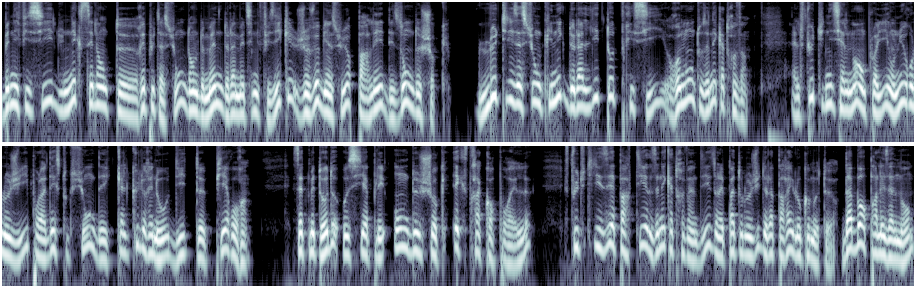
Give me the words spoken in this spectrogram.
bénéficie d'une excellente réputation dans le domaine de la médecine physique. Je veux bien sûr parler des ondes de choc. L'utilisation clinique de la lithotricie remonte aux années 80. Elle fut initialement employée en urologie pour la destruction des calculs rénaux, dites pierres au rein. Cette méthode, aussi appelée onde de choc extracorporelle, fut utilisée à partir des années 90 dans les pathologies de l'appareil locomoteur, d'abord par les Allemands,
